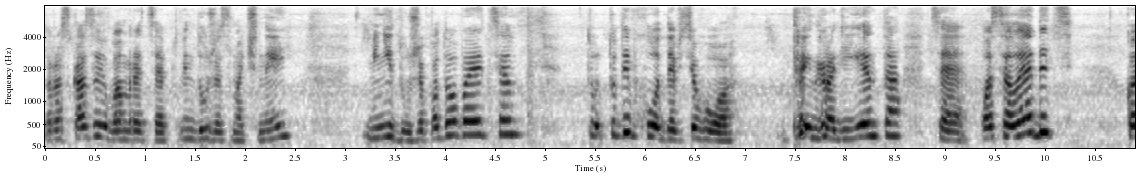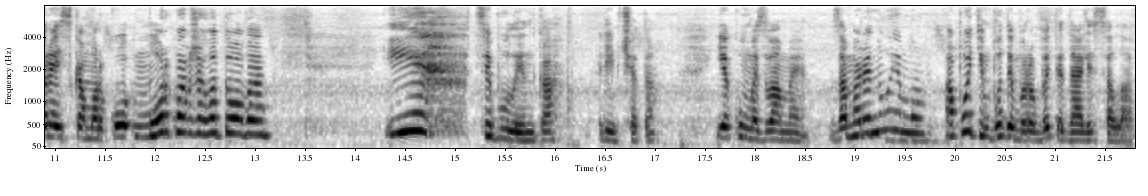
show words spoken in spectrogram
Розказую вам рецепт. Він дуже смачний. Мені дуже подобається. Туди входить всього три інгредієнта: це оселедець, корейська морква вже готова і цибулинка рібчата, яку ми з вами замаринуємо, а потім будемо робити далі салат.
